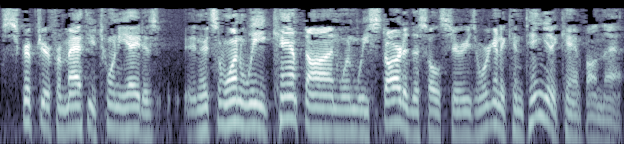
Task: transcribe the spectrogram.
scripture from Matthew 28, is, and it's the one we camped on when we started this whole series, and we're going to continue to camp on that.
